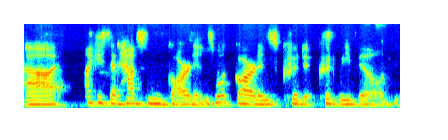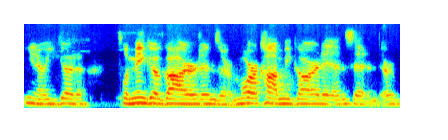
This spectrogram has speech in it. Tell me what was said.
uh, like I said, have some gardens. What gardens could could we build? You know, you go to Flamingo Gardens or Morikami Gardens and or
